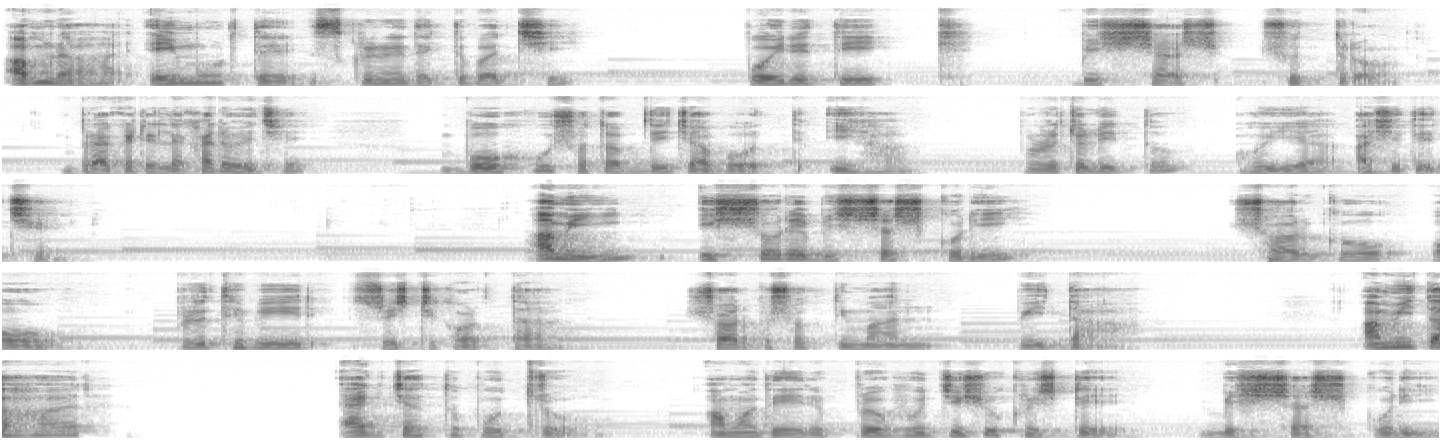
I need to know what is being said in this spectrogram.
আমরা এই মুহূর্তে স্ক্রিনে দেখতে পাচ্ছি পৈরিতিক বিশ্বাস সূত্র, ব্র্যাকেটে লেখা রয়েছে বহু শতাব্দী যাবৎ ইহা প্রচলিত হইয়া আসিতেছে। আমি ঈশ্বরে বিশ্বাস করি, স্বর্গ ও পৃথিবীর সৃষ্টিকর্তা, সর্বশক্তিমান পিতা। আমি তাহার একজাত পুত্র, আমাদের প্রভু যীশু খ্রিস্টে বিশ্বাস করি,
